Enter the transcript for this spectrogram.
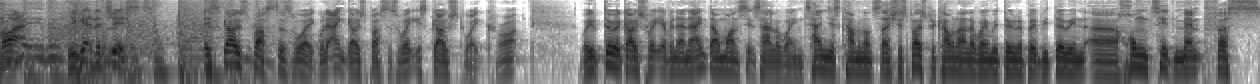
Right, you get the gist. It's Ghostbusters week. Well, it ain't Ghostbusters week, it's Ghost week, right? We do a Ghost week every now and then. Ain't done one since Halloween. Tanya's coming on today. She's supposed to be coming on Halloween. We're doing a bit We're doing uh, haunted Memphis.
